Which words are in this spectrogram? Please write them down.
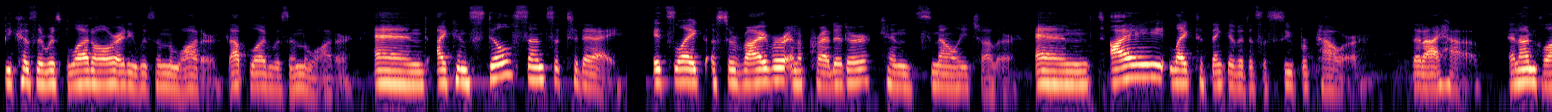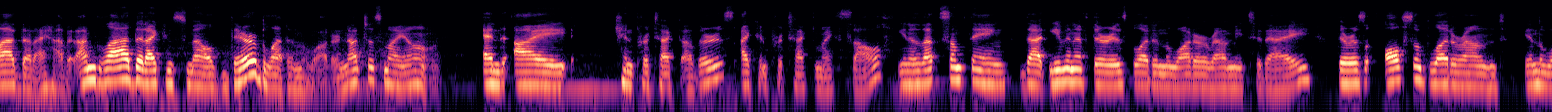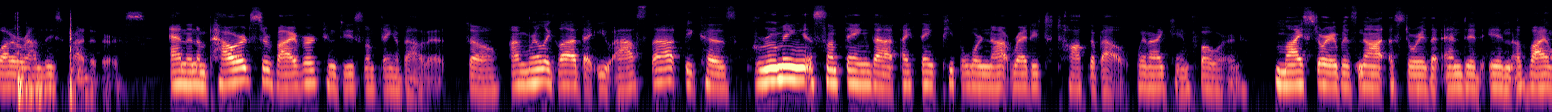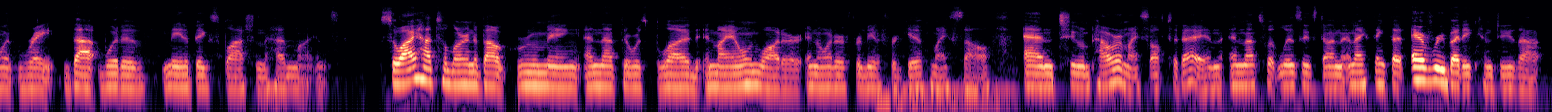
because there was blood already was in the water. That blood was in the water. And I can still sense it today. It's like a survivor and a predator can smell each other. And I like to think of it as a superpower that I have. And I'm glad that I have it. I'm glad that I can smell their blood in the water, not just my own. And I can protect others, I can protect myself. You know, that's something that even if there is blood in the water around me today, there is also blood around in the water around these predators. And an empowered survivor can do something about it. So I'm really glad that you asked that because grooming is something that I think people were not ready to talk about when I came forward my story was not a story that ended in a violent rape that would have made a big splash in the headlines so I had to learn about grooming and that there was blood in my own water in order for me to forgive myself and to empower myself today. And, and that's what Lizzie's done. And I think that everybody can do that.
